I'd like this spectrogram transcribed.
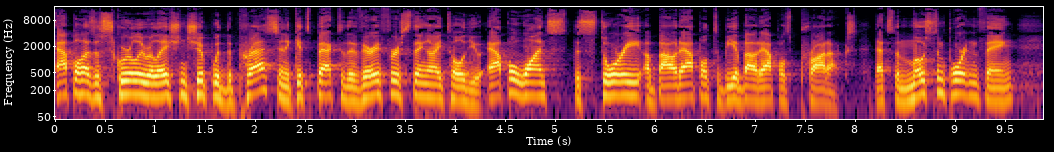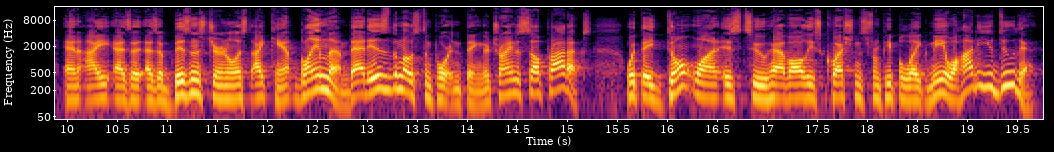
Apple has a squirrely relationship with the press, and it gets back to the very first thing I told you. Apple wants the story about Apple to be about Apple's products. That's the most important thing, and I, as a, as a business journalist, I can't blame them. That is the most important thing. They're trying to sell products. What they don't want is to have all these questions from people like me. Well, how do you do that?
